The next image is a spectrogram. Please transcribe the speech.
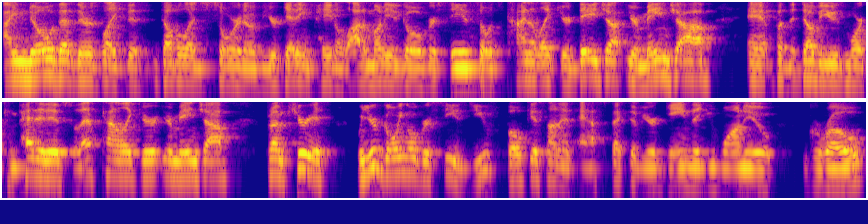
I know that there's like this double-edged sword of you're getting paid a lot of money to go overseas, so it's kind of like your day job, your main job, and but the W is more competitive, so that's kind of like your your main job. But I'm curious, when you're going overseas, do you focus on an aspect of your game that you want to grow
